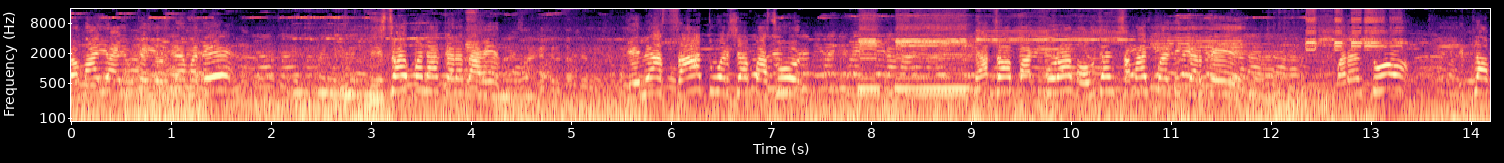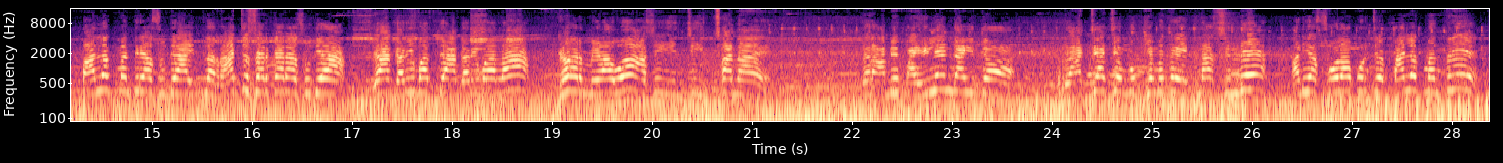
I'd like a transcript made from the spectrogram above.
रमाई आयुक्त योजनेमध्ये भिसाळपणा करत आहेत. गेल्या सात वर्षापासून याचा पाठपुरा बहुजन समाज पार्टी करते. परंतु इथला पालकमंत्री असू द्या इथलं राज्य सरकार असू द्या या गरीबातल्या गरीबाला घर मिळावं अशी यांची इच्छा नाही. तर आम्ही पहिल्यांदा इथं राज्याचे मुख्यमंत्री एकनाथ शिंदे आणि या सोलापूरचे पालकमंत्री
